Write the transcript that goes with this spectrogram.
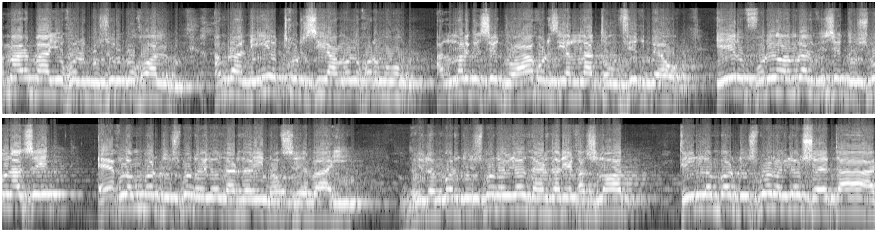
আমার বায়ু হল বুজুর্গ হল। আমরা নিয়ত করছি, আমল করব, আল্লাহর কাছে দোয়া করছি, আল্লাহ তৌফিক দেও। এর পরেও আমরা পিছে দুশ্মন আছে। এক নম্বর দুশ্মন হইল জারদারি নফসরে ভাই। দুই নম্বর দুশ্মন হইল জারদারি খাসলত। তিন নম্বর দুশ্মন হইল শয়তান।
